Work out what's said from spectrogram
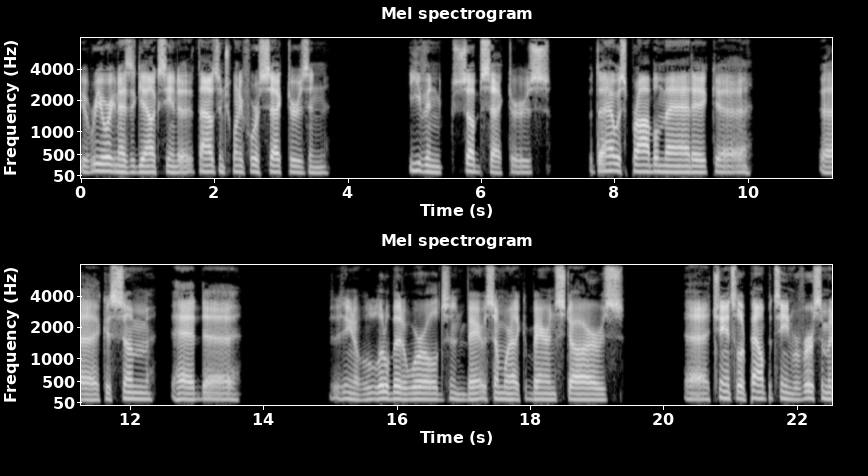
It reorganized the galaxy into 1,024 sectors and even subsectors but that was problematic because uh, uh, some had uh, you know a little bit of worlds and bar- somewhere like barren stars. Uh, Chancellor Palpatine reversed a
